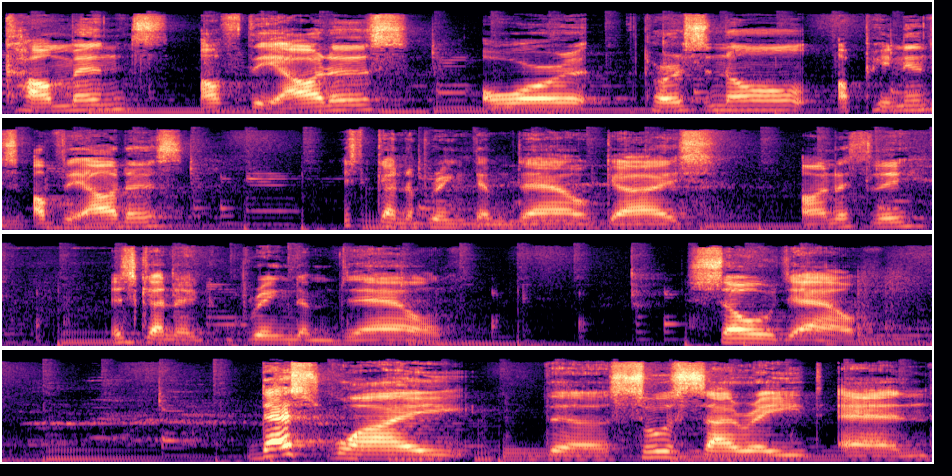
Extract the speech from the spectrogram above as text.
comments of the others or personal opinions of the others. It's gonna bring them down guys. Honestly it's gonna bring them down. So down. That's why the suicide rate and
